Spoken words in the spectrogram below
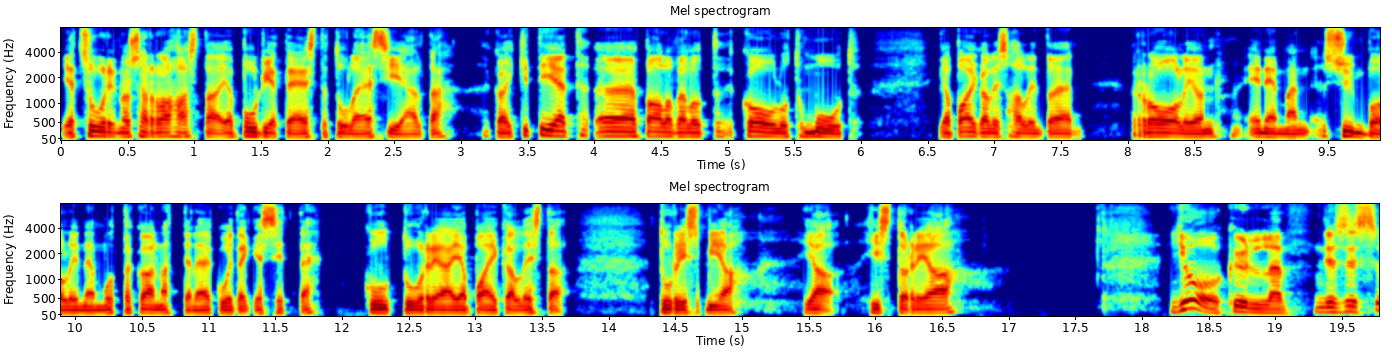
ja että suurin osa rahasta ja budjeteista tulee sieltä. Kaikki tiet, palvelut, koulut, muut, ja paikallishallintojen rooli on enemmän symbolinen, mutta kannattelee kuitenkin sitten kulttuuria ja paikallista turismia ja historiaa. Joo, kyllä. Ja siis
